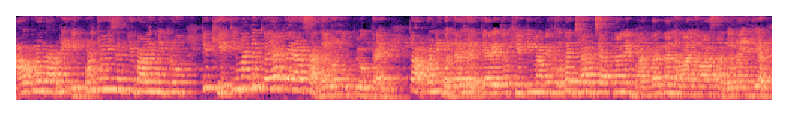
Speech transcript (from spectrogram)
આ ઉપરાંત આપણે એ પણ જોઈ શકીએ, બાળક મિત્રો કે ખેતી માટે કયા કયા સાધનોનો ઉપયોગ થાય તો આપણને બધા જ અત્યારે તો ખેતી માટે બધા જાત જાતના ને ભાત ભાતના નવા નવા સાધનો આવી ગયા.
